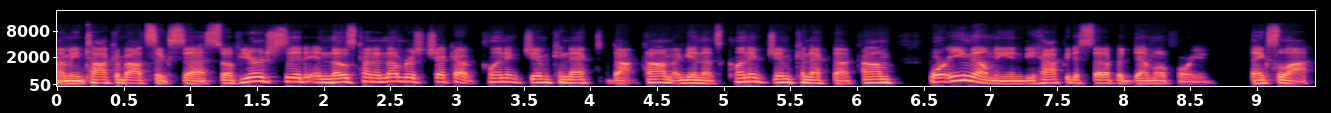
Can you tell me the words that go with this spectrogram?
I mean, talk about success. So if you're interested in those kind of numbers, check out clinicgymconnect.com. Again, that's clinicgymconnect.com or email me and be happy to set up a demo for you. Thanks a lot.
